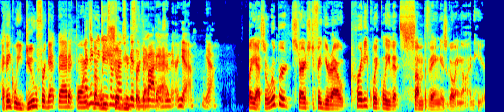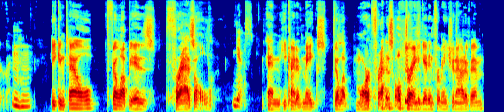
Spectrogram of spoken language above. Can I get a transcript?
I think we do forget that at points. I think but we do shouldn't sometimes forget that the forget body that. in there. Yeah. Yeah. But yeah, so Rupert starts to figure out pretty quickly that something is going on here. Mm-hmm. He can tell Philip is frazzled, Yes. and he kind of makes Philip more frazzled trying to get information out of him.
